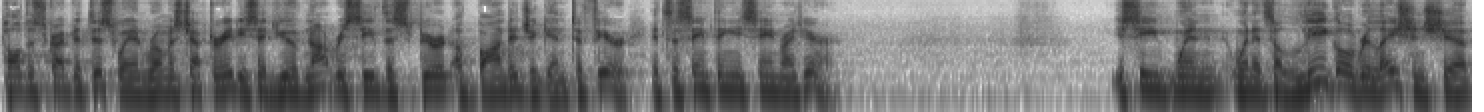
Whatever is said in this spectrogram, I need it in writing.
Paul described it this way in Romans chapter 8. He said, You have not received the spirit of bondage again to fear. It's the same thing he's saying right here. You see, when, when it's a legal relationship,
